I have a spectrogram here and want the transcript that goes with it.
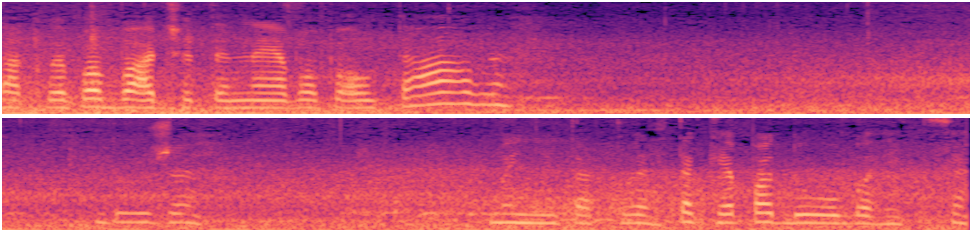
Так ви побачите небо Полтави. Дуже мені так, таке подобається.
